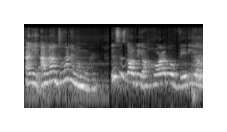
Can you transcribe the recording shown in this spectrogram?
honey, I'm not doing it no more. This is gonna be a horrible video.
